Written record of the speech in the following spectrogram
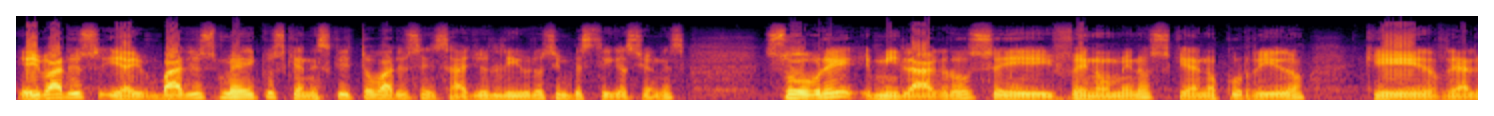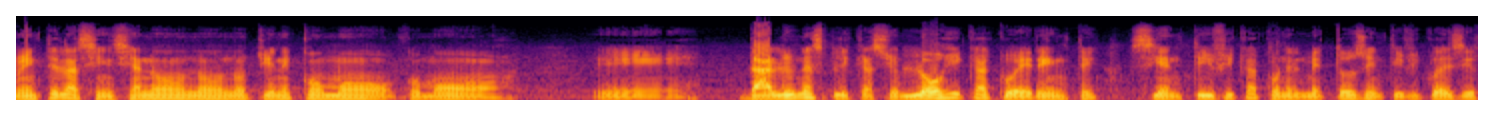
Y hay varios y hay varios médicos que han escrito varios ensayos, libros, investigaciones sobre milagros y fenómenos que han ocurrido que realmente la ciencia no no, no tiene cómo cómo eh, darle una explicación lógica, coherente, científica, con el método científico, decir,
